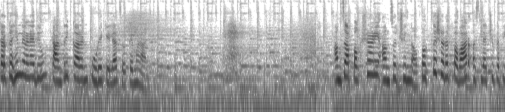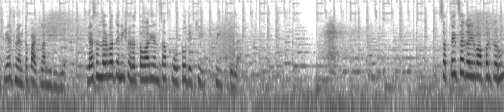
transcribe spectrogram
तर काही निर्णय देऊन तांत्रिक कारण पुढे केल्याचं ते म्हणाले. आमचा पक्ष आणि आमचं चिन्ह फक्त शरद पवार असल्याची प्रतिक्रिया जयंत पाटलांनी दिली आहे. या संदर्भात त्यांनी शरद पवार यांचा फोटो देखील ट्विट केलाय. सत्तेचा गैरवापर करून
